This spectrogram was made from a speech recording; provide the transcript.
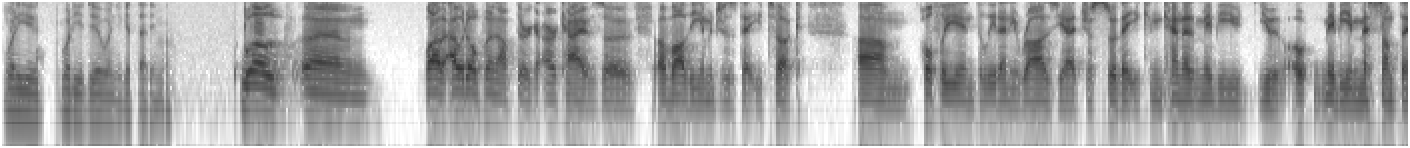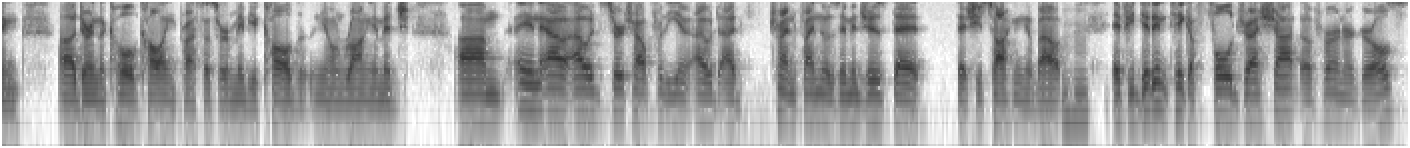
What do you What do you do when you get that email? Well, um, well, I would open up their archives of of all the images that you took. Um, hopefully, you didn't delete any raws yet, just so that you can kind of maybe you, you oh, maybe you missed something uh, during the cold calling process, or maybe you culled you know wrong image. Um, and I, I would search out for the I would I'd try and find those images that that she's talking about. Mhm. If you didn't take a full dress shot of her and her girls,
